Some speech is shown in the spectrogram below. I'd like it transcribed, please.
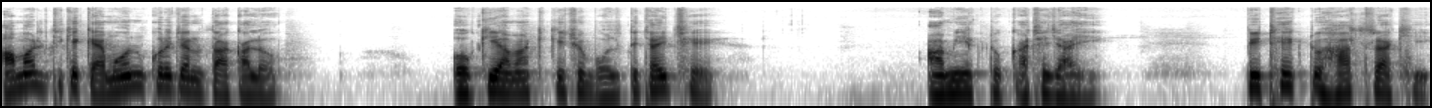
আমার দিকে কেমন করে যেন তাকালো। ও কি আমাকে কিছু বলতে চাইছে? আমি একটু কাছে যাই। পিঠে একটু হাত রাখি।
